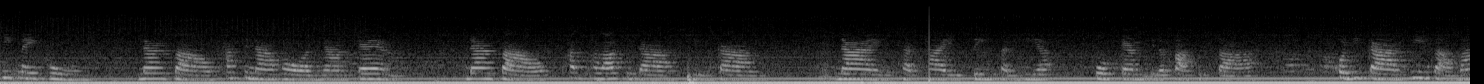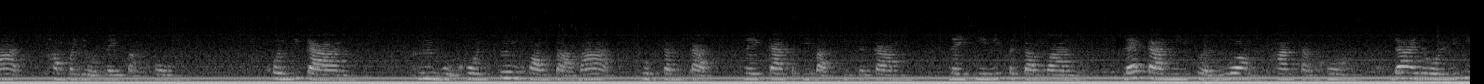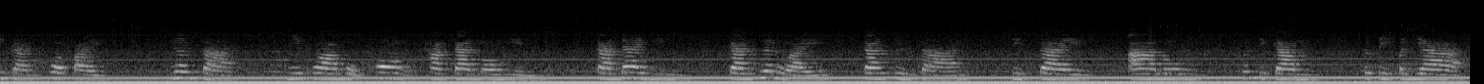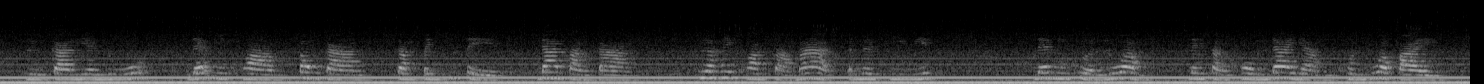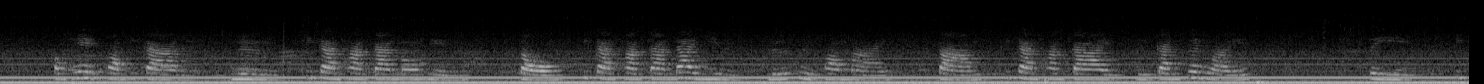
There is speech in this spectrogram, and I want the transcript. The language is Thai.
ที่ในกลุ่ม นางสาวพัชนาพรงามแก้ม นางสาวพัทรสุดาขิมกลาง นายชัดชัยสิงสันเทียโปรแกรมศิลปศึกษา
